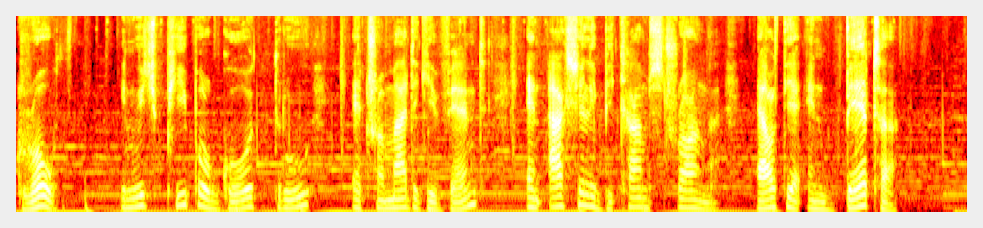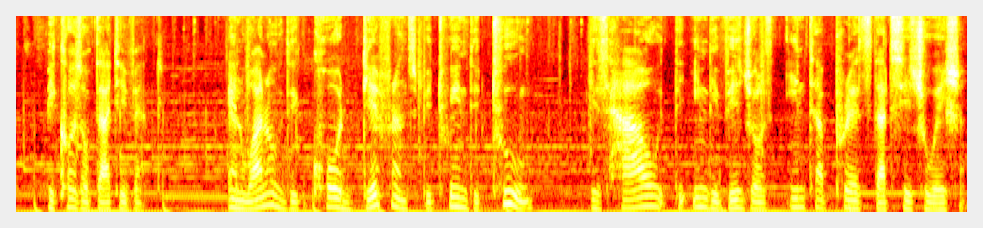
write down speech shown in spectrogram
growth, in which people go through a traumatic event and actually become stronger, healthier, and better because of that event. And one of the core difference between the two is how the individuals interprets that situation.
